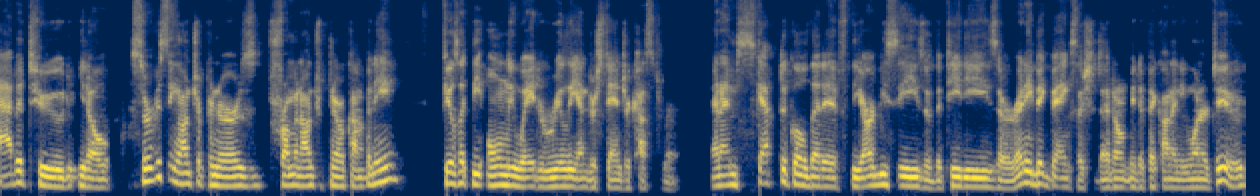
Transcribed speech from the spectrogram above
attitude, you know, servicing entrepreneurs from an entrepreneurial company feels like the only way to really understand your customer. And I'm skeptical that if the RBCs or the TDs or any big banks, I should, I don't mean to pick on any one or two,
